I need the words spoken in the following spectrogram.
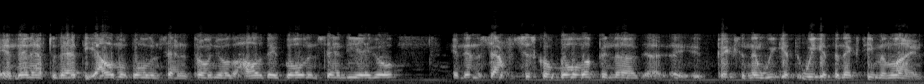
and then after that, the Alamo Bowl in San Antonio, the Holiday Bowl in San Diego, and then the San Francisco Bowl up in uh, uh, picks, and then we get the, we get the next team in line.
